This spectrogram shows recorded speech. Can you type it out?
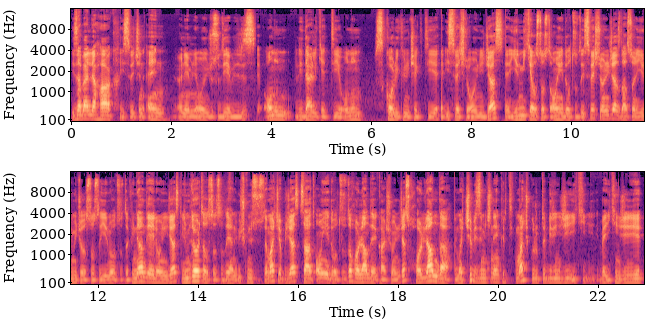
Isabella Haag İsveç'in en önemli oyuncusu diyebiliriz. Onun liderlik ettiği, onun skor yükünü çektiği İsveç'le oynayacağız. 22 e, Ağustos'ta 17.30'da İsveç'le oynayacağız. Daha sonra 23 Ağustos'ta 20.30'da Finlandiya ile oynayacağız. 24 Ağustos'ta da yani 3 gün üst üste maç yapacağız. Saat 17.30'da Hollanda'ya karşı oynayacağız. Hollanda maçı bizim için en kritik maç. Grupta birinciyi iki ve ikinciyi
